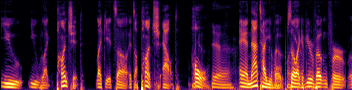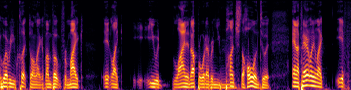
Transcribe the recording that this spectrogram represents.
you you like punch it like it's a it's a punch out hole Yeah. and that's how you vote. So like if you're voting for whoever you clicked on, like if I'm voting for Mike, it like you would line it up or whatever, and you Mhm. punch the hole into it, and apparently like if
